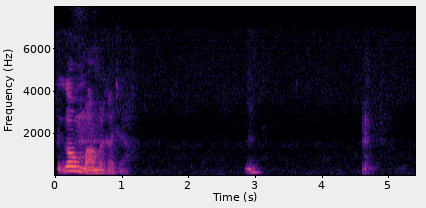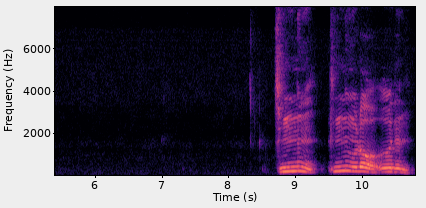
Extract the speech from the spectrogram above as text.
뜨거운 마음을 가져라. 직능, 직능으로 얻은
